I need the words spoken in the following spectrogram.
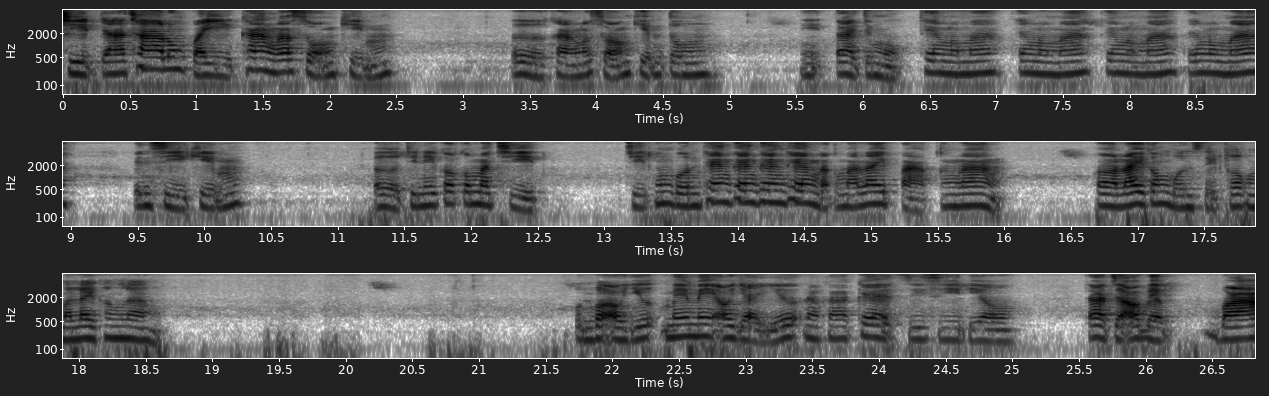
ฉีดยาชาลงไปอีกข้างละสองเข็ม เออข้างละสองเข็มตรง นี่ใต้จมูกแทงลงมาแทงลงมาแทงลงมาแทงลงมาเป็นสี่เข็ม เออ ทีนี้ก็ก็มาฉีด ฉีดข้างบนแท่งแท่งแท่งแท่งแล้วก็มาไล่ปากข้างล่าง พอไล่ข้างบนเสร็จก็มาไล่ข้างล่าง คุณบอกเอาเยอะไม่ไม่เอาใหญ่เยอะนะคะ แค่ซีซีเดียว ถ้าจะเอาแบบบา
